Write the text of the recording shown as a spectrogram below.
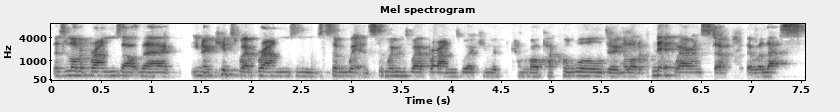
there's a lot of brands out there, you know, kids wear brands and some some women's wear brands working with kind of alpaca wool, doing a lot of knitwear and stuff. There were less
